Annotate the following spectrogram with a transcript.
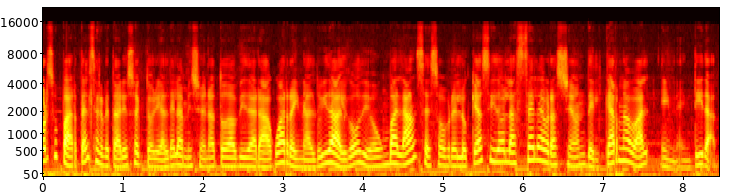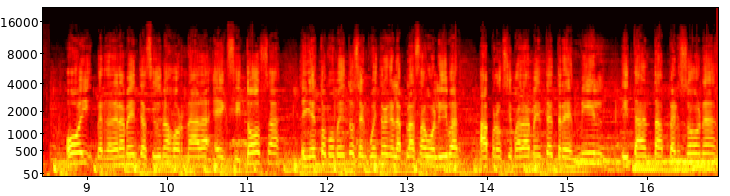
Por su parte, el secretario sectorial de la misión a toda vida Aragua, Reinaldo Hidalgo, dio un balance sobre lo que ha sido la celebración del carnaval en la entidad. Hoy verdaderamente ha sido una jornada exitosa. En estos momentos se encuentran en la Plaza Bolívar aproximadamente 3.000 y tantas personas.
